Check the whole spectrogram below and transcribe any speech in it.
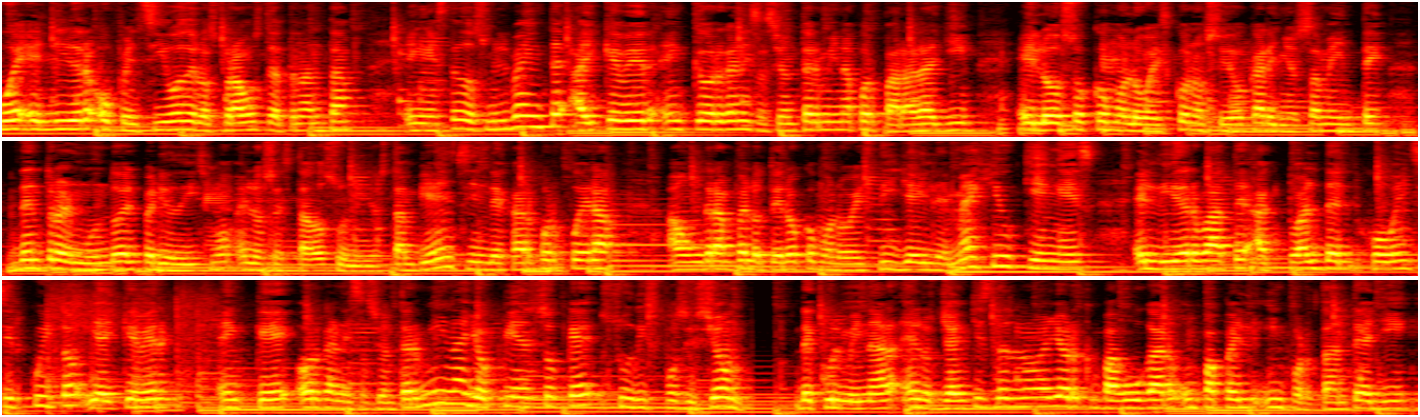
fue el líder ofensivo de los Bravos de Atlanta en este 2020. Hay que ver en qué organización termina por parar allí el oso, como lo es conocido cariñosamente dentro del mundo del periodismo en los Estados Unidos. También sin dejar por fuera a un gran pelotero como lo es DJ LeMahieu, quien es el líder bate actual del joven circuito y hay que ver en qué organización termina. Yo pienso que su disposición de culminar en los Yankees de Nueva York va a jugar un papel importante allí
